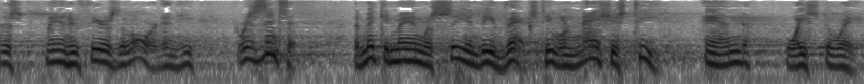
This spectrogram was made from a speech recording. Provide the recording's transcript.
this man who fears the Lord and he resents it. The wicked man will see and be vexed. He will gnash his teeth and waste away.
